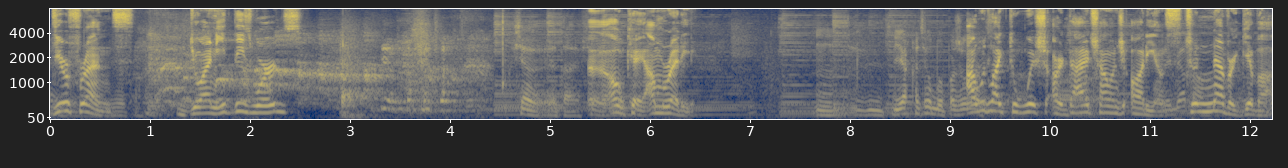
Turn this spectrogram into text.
Dear friends, do I need these words? Uh, okay, I'm ready. I would like to wish our DiaChallenge audience to never give up.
